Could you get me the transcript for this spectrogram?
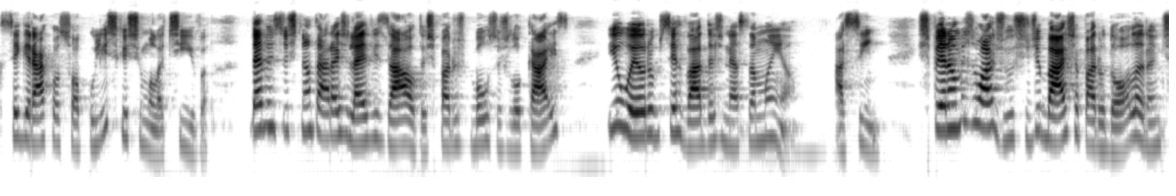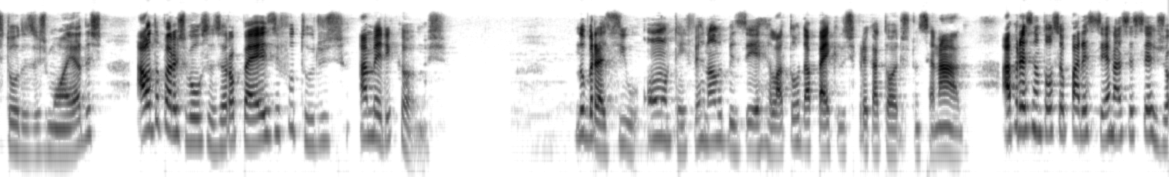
seguirá com a sua política estimulativa devem sustentar as leves altas para os bolsos locais e o euro observadas nesta manhã. Assim, Esperamos o ajuste de baixa para o dólar ante todas as moedas, alta para as bolsas europeias e futuros americanos. No Brasil, ontem, Fernando Bezerra, relator da PEC dos precatórios no Senado, apresentou seu parecer na CCJ.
